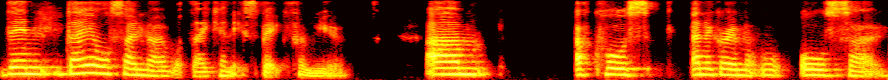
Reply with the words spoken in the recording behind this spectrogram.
then they also know what they can expect from you. Um, of course, an agreement will also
